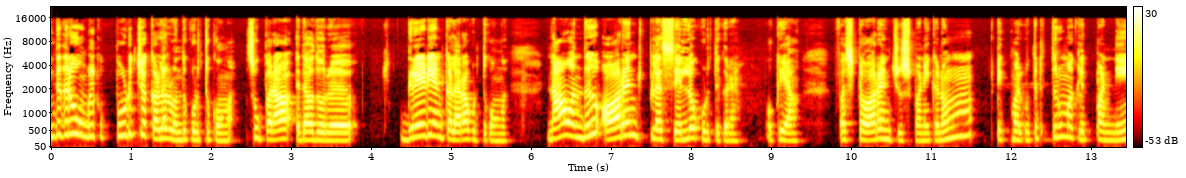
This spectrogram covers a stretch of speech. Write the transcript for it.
இந்த தடவை உங்களுக்கு பிடிச்ச கலர் வந்து கொடுத்துக்கோங்க. சூப்பராக ஏதாவது ஒரு கிரேடியன்ட் கலராக கொடுத்துக்கோங்க. நான் வந்து ஆரஞ்சு ப்ளஸ் எல்லோ கொடுத்துக்கிறேன். ஓகேயா ஃபஸ்ட்டு ஆரஞ்சு சூஸ் பண்ணிக்கணும். டிக் மார்க் கொடுத்துட்டு திரும்ப கிளிக் பண்ணி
